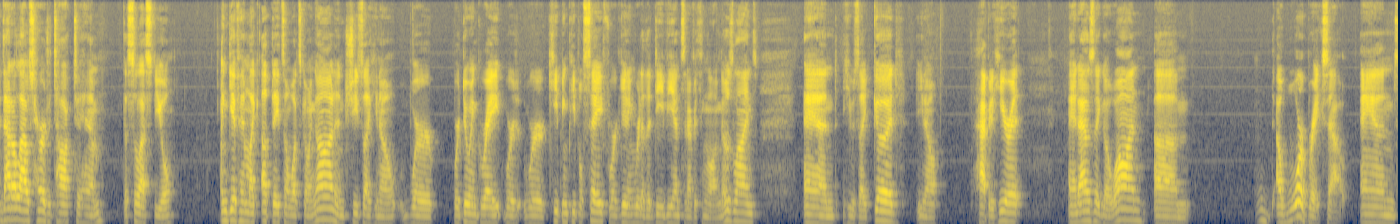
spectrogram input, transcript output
that allows her to talk to him, the Celestial, and give him like updates on what's going on. And she's like, you know, we're we're doing great. We're we're keeping people safe. We're getting rid of the deviants and everything along those lines. And he was like, "Good, you know, happy to hear it." And as they go on, um, a war breaks out, and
